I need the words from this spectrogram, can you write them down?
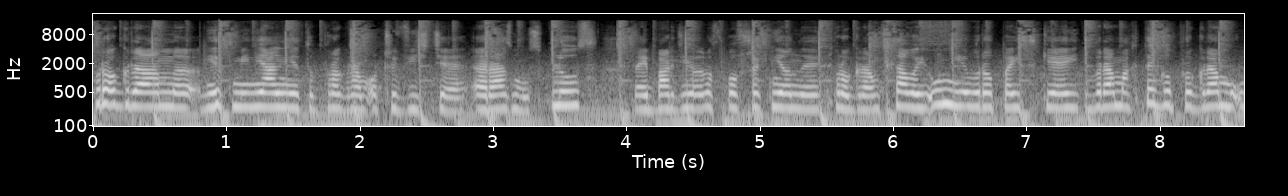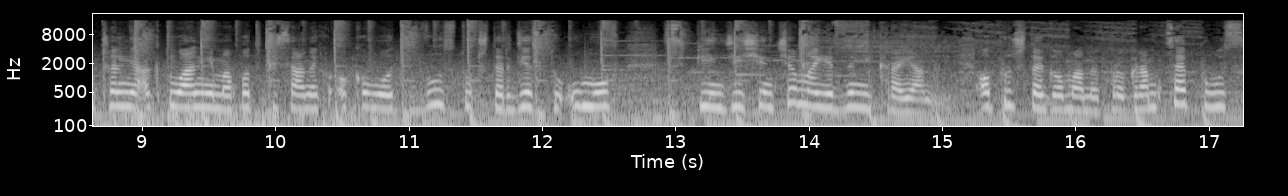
program niezmienialnie to program oczywiście Erasmus+, najbardziej rozpowszechniony program w całej Unii Europejskiej. W ramach tego programu uczelnia aktualnie ma podpisanych około 240 umów 51 krajami. Oprócz tego mamy program CEPUS,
